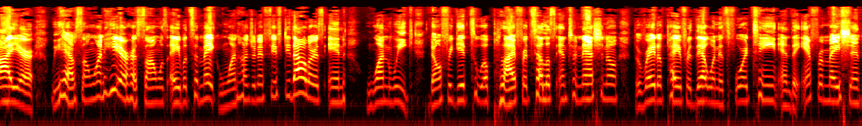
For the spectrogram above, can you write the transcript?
fire. We have someone here. Her son was able to make $150 in one week. Don't forget to apply for TELUS International. The rate of pay for that one is 14 and the information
